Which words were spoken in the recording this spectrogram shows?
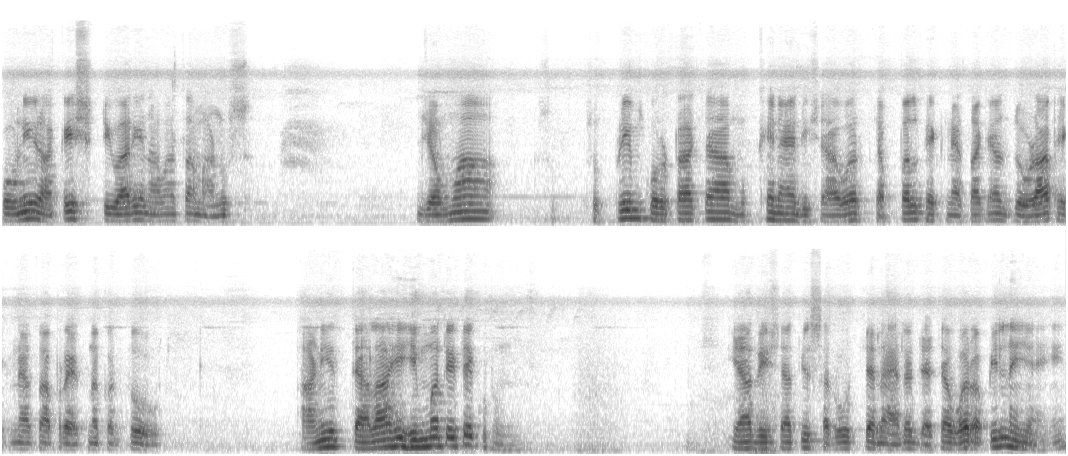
कोणी राकेश तिवारी नावाचा माणूस जेव्हा सुप्रीम कोर्टाच्या मुख्य न्यायाधीशावर चप्पल फेकण्याचा किंवा जोडा फेकण्याचा प्रयत्न करतो आणि त्यालाही हिंमत येते कुठून? या देशातील सर्वोच्च न्यायालय ज्याच्यावर अपील नाही आहे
